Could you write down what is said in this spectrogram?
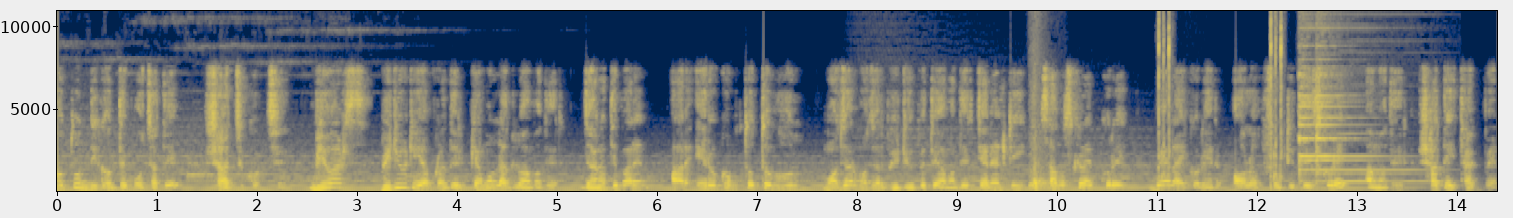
নতুন দিগন্তে পৌঁছাতে সাহায্য করছে। ভিউয়ার্স, ভিডিওটি আপনাদের কেমন লাগল আমাদের জানাতে পারেন, আর এরকম তথ্যবহুল, মজার মজার ভিডিও পেতে আমাদের চ্যানেলটি সাবস্ক্রাইব করে বেল আইকনের অল অপশনটি প্রেস করে আমাদের সাথেই থাকবেন।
